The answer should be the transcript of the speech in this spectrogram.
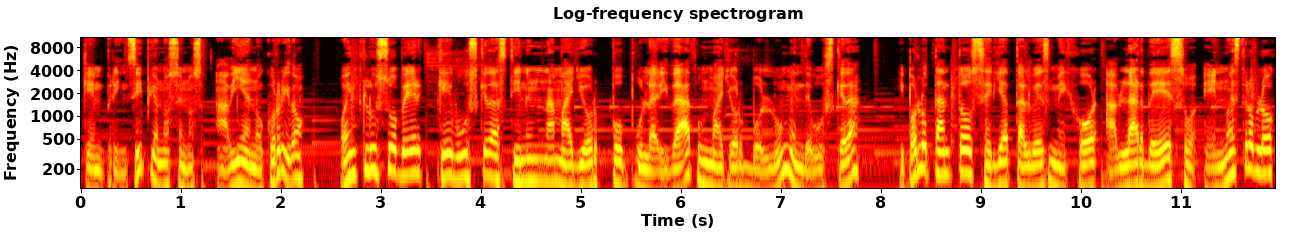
que en principio no se nos habían ocurrido, o incluso ver qué búsquedas tienen una mayor popularidad, un mayor volumen de búsqueda, y por lo tanto sería tal vez mejor hablar de eso en nuestro blog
